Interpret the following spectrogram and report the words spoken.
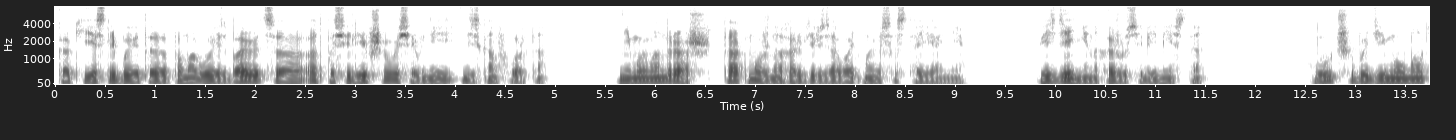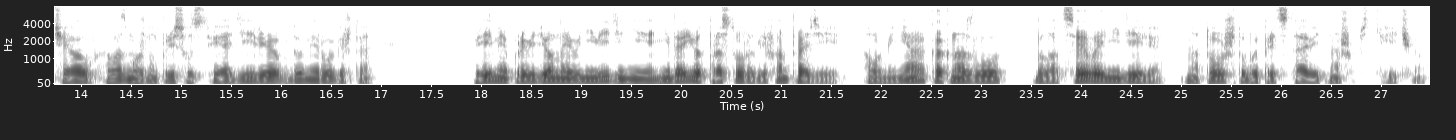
как если бы это помогло избавиться от поселившегося в ней дискомфорта. Не мой мандраж, так можно охарактеризовать мое состояние. Весь день не нахожу себе места. Лучше бы Дима умолчал о возможном присутствии Адилия в доме Роберта. Время, проведенное в неведении, не дает простора для фантазии, а у меня, как назло, была целая неделя на то, чтобы представить нашу встречу.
